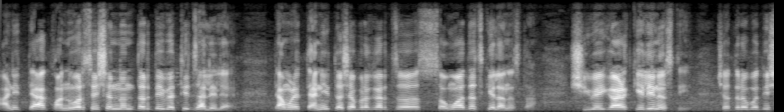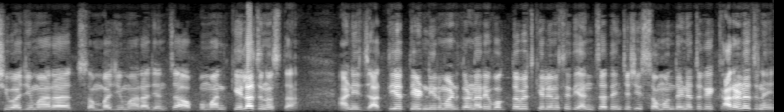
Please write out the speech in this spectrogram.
आणि त्या कॉन्व्हर्सेशननंतर ते व्यथित झालेले आहे. त्यामुळे त्यांनी तशा प्रकारचं संवादच केला नसता. शिवेगाळ केली नसती. छत्रपती शिवाजी महाराज संभाजी महाराज यांचा अपमान केलाच नसता. आणि जातीय तेढ निर्माण करणारे वक्तव्यच केले नसते यांचा त्यांच्याशी संबंध येण्याचं काही कारणच नाही.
